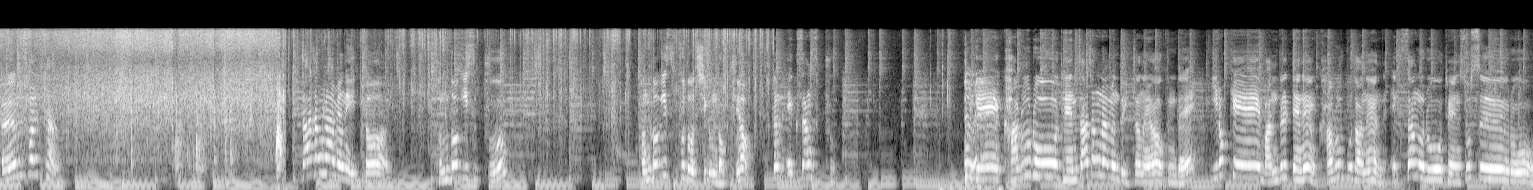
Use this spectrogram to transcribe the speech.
다음 설탕. 짜장라면에 있던 건더기 스프 건더기 스프도 지금 넣고요. 그럼 액상 스프. 이게 가루로 된 짜장라면도 있잖아요. 근데 이렇게 만들 때는 가루보다는 액상으로 된 소스로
